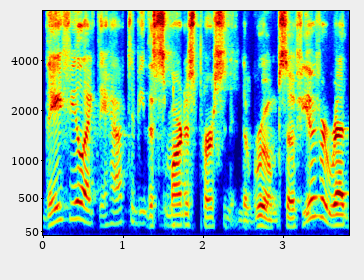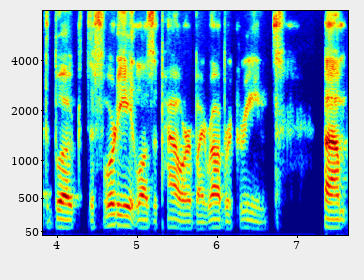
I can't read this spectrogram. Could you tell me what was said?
they feel like they have to be the smartest person in the room. So if you ever read the book, The 48 Laws of Power by Robert Greene, um,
